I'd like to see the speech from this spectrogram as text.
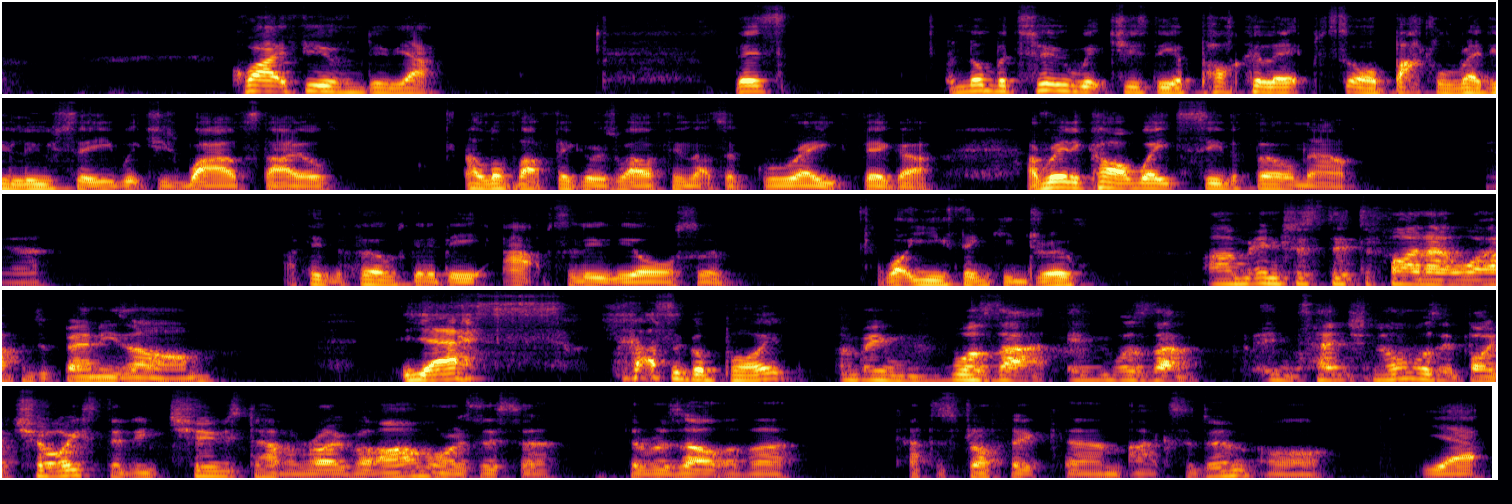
Quite a few of them do, yeah. There's number two, which is the Apocalypse or Battle Ready Lucy, which is Wyldstyle. I love that figure as well. I think that's a great figure. I really can't wait to see the film now. Yeah. I think the film's going to be absolutely awesome. What are you thinking, Drew? I'm interested to find out what happened to Benny's arm. Yes, that's a good point. I mean, was that in, was that intentional? Was it by choice? Did he choose to have a robot arm, or is this a the result of a catastrophic um, accident? Or Yeah.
